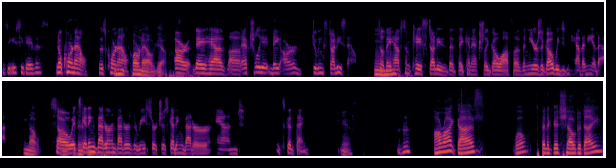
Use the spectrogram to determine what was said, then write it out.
Was it UC Davis? No, Cornell. It was Cornell. Mm, Cornell, yeah. Are they have uh, actually they are doing studies now. Mm-hmm. So they mm-hmm. have some case studies that they can actually go off of. And years ago, we didn't have any of that. No. So no, it's getting better and better. The research is getting better, and it's a good thing. Yes. Mm-hmm. All right, guys. Well, it's been a good show today,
